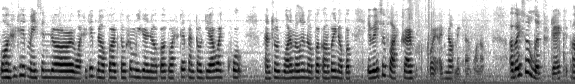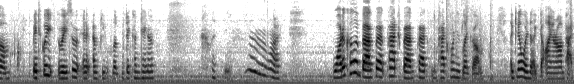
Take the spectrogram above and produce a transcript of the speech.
Washi tape mason jar. Washi tape notebook. Social media notebook. Washi tape pencil. DIY quote pencil. Watermelon notebook. Ombre notebook. Eraser flash drive. Wait, I did not make that one up. Eraser lipstick. Um, basically eraser in an empty lipstick container. Let's see. Hmm. Watercolor backpack, patch backpack. The patch one is like um, like you know what like the iron-on patch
